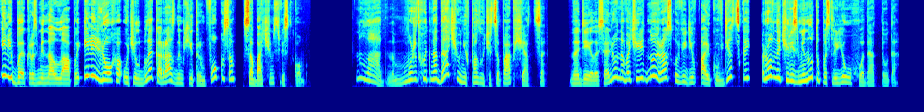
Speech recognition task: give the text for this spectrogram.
или Бэк разминал лапы, или Леха учил Блэка разным хитрым фокусам собачьим свистком. «Ну ладно, может, хоть на даче у них получится пообщаться», — надеялась Алена в очередной раз, увидев Айку в детской ровно через минуту после ее ухода оттуда.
